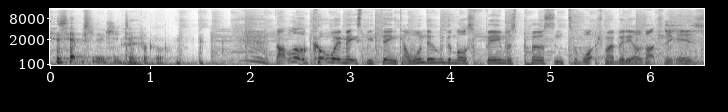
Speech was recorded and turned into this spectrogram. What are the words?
It's absolutely typical. That little cutaway makes me think, I wonder who the most famous person to watch my videos actually is.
